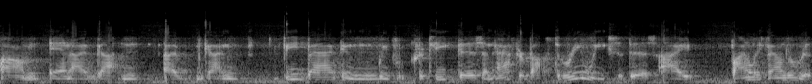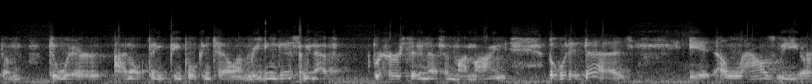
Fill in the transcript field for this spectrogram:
Um, and I've gotten I've gotten feedback, and we've critiqued this. And after about three weeks of this, I finally found a rhythm to where I don't think people can tell I'm reading this. I mean, I've rehearsed it enough in my mind, but what it does it allows me or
